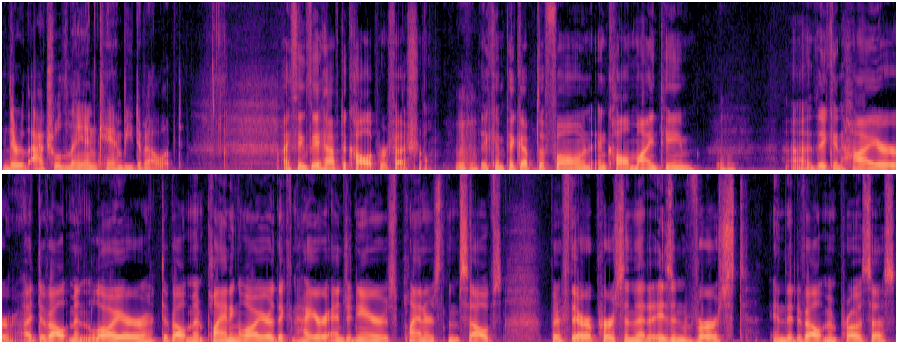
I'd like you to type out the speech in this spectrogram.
their actual land can be developed? I think they have to call a professional. They can pick up the phone and call my team. Uh, they can hire a development lawyer, development planning lawyer. They can hire engineers, planners themselves. But if they're a person that isn't versed in the development process,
